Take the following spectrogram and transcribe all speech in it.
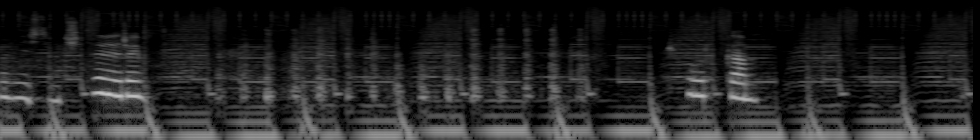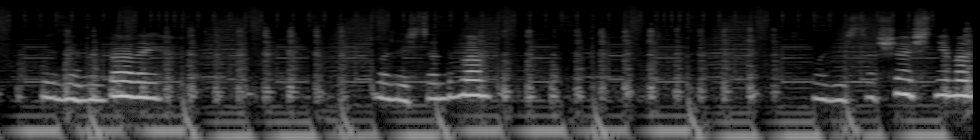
24. Czwórka. Jedziemy dalej. 22. 26 nie ma.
